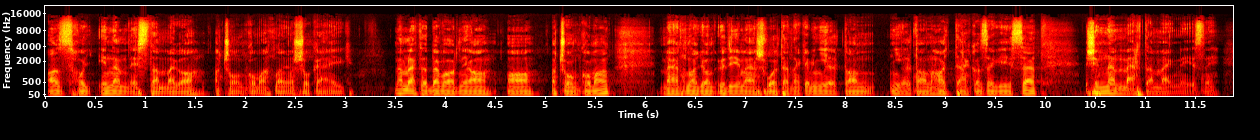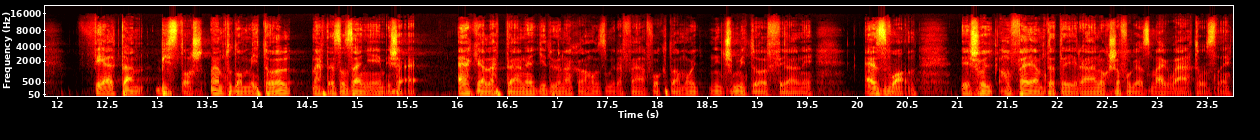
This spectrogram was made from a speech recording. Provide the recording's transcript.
az, hogy én nem néztem meg a, a csonkomat nagyon sokáig nem lehetett bevarni a, a, a csonkomat, mert nagyon ödémás volt, tehát nekem nyíltan, nyíltan hagyták az egészet, és én nem mertem megnézni. Féltem, biztos, nem tudom mitől, mert ez az enyém, és el kellett telni egy időnek ahhoz, mire felfogtam, hogy nincs mitől félni. Ez van. És hogy ha fejem tetejére állok, se fog ez megváltozni.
